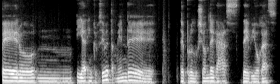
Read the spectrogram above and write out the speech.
pero mm, y inclusive también de, de producción de gas, de biogás,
